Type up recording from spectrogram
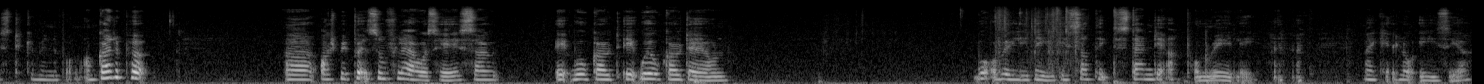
Stick them in the bottom. I'm going to put. Uh, I should be putting some flowers here, so it will go. It will go down what I really need is something to stand it up on really make it a lot easier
